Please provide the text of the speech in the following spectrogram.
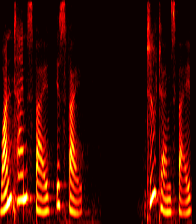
1 times 5 is 5. 2 times 5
